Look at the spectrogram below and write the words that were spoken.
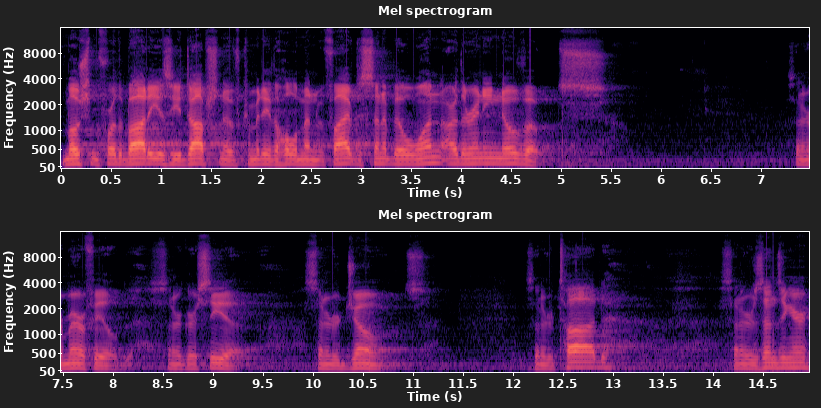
Motion before the body is the adoption of Committee of the Whole Amendment 5 to Senate Bill 1. Are there any no votes? Senator Merrifield, Senator Garcia, Senator Jones, Senator Todd, Senator Zenzinger,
